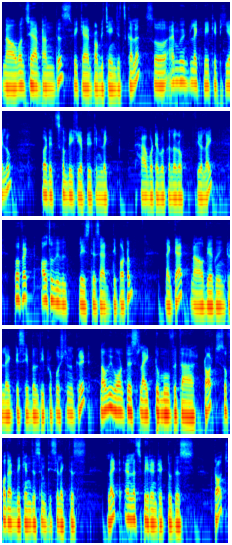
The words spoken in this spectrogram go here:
Now once you have done this we can probably change its color. So i'm going to like make it yellow but it's completely up to you can like have whatever color of your light. Perfect. Also we will place this at the bottom like that. Now we are going to like disable the proportional grid. Now we want this light to move with our torch. So for that we can just simply select this light and let's parent it to this torch.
